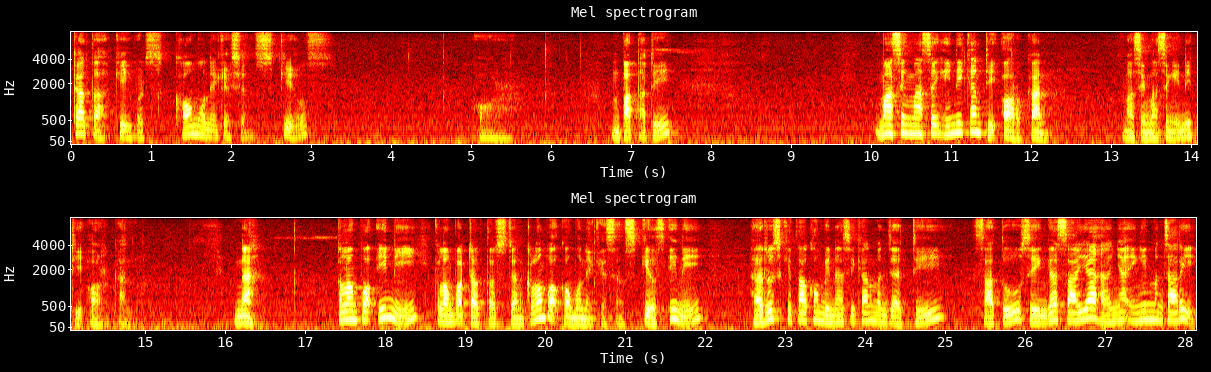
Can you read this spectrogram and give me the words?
kata keywords communication skills or empat tadi masing-masing ini kan di or kan masing-masing ini di or kan Nah, kelompok ini, kelompok doctors dan kelompok communication skills ini harus kita kombinasikan menjadi satu sehingga saya hanya ingin mencari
